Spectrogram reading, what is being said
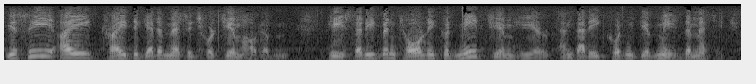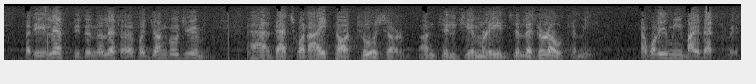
You see, I tried to get a message for Jim out of him. He said he'd been told he could meet Jim here and that he couldn't give me the message. But he left it in a letter for Jungle Jim. Uh, that's what I thought, too, sir, until Jim reads the letter out to me. Now, what do you mean by that, Flynn?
